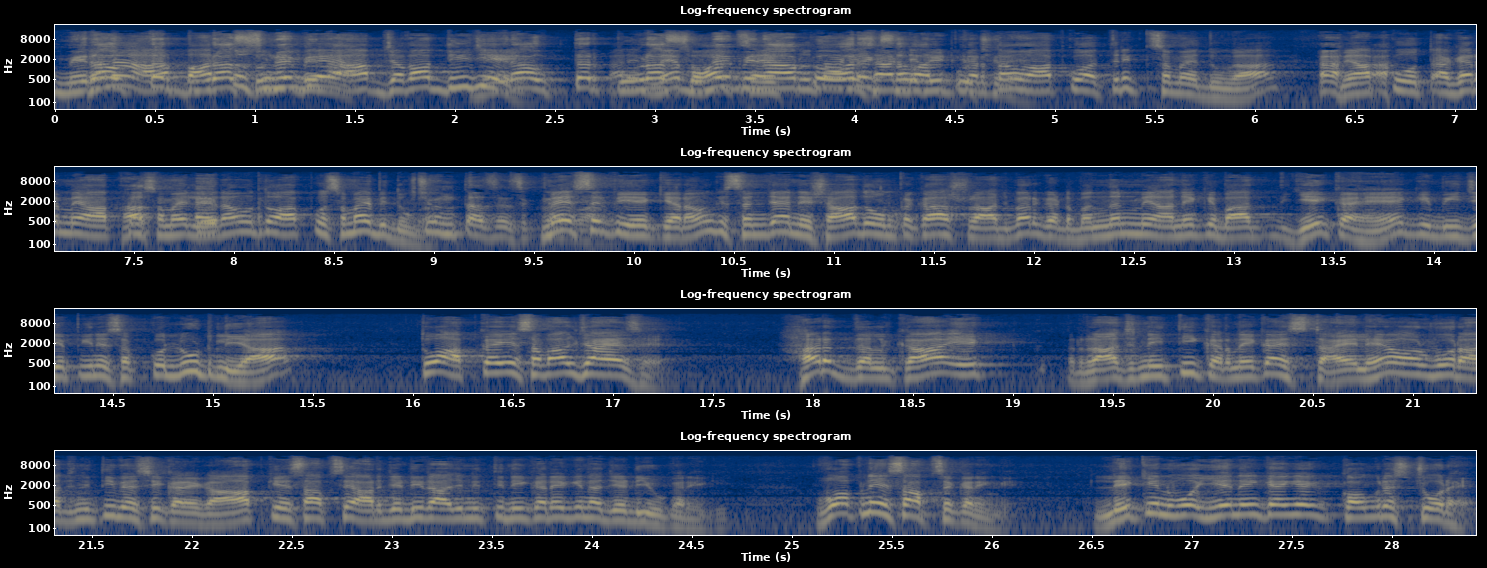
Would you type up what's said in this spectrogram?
मेरा उत्तर पूरा तो सुने बिना आप जवाब दीजिए। मेरा उत्तर पूरा सुने बिना आपको और एक सवाल करता हूँ आपको अतिरिक्त समय दूँगा। मैं आपको अगर मैं आपका समय ले रहा हूँ तो आपको समय भी दूँगा। चिंता से मैं सिर्फ़ ये कह रहा हूँ कि संजय निषाद ओम प्रकाश राजभर गठबंधन में आने के बाद ये कहें कि बीजेपी ने सबको लूट लिया तो आपका ये सवाल जायज़ है। हर दल का एक राजनीति करने का स्टाइल है और वो राजनीति वैसी करेगा। आपके हिसाब से आरजेडी राजनीति नहीं करेगी ना जेडीयू करेगी। वो अपने हिसाब से करेंगे। लेकिन वो ये नहीं कहेंगे कांग्रेस चोर है।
